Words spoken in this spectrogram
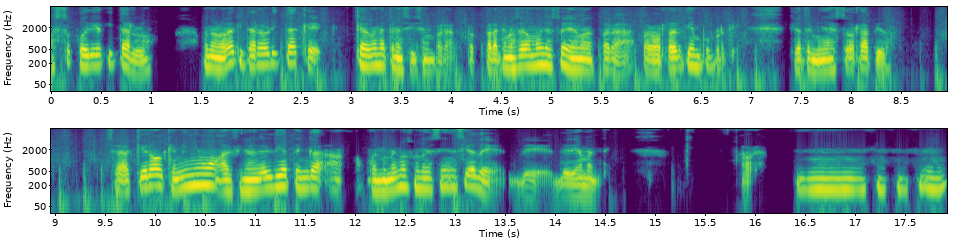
esto podría quitarlo. Bueno, lo voy a quitar ahorita que, que haga una transición para, pa- para que no sea molesto y además para, para ahorrar tiempo porque quiero terminar esto rápido. O sea, quiero que mínimo al final del día tenga ah, cuando menos una esencia de, de, de diamante. Ahora. mm, De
